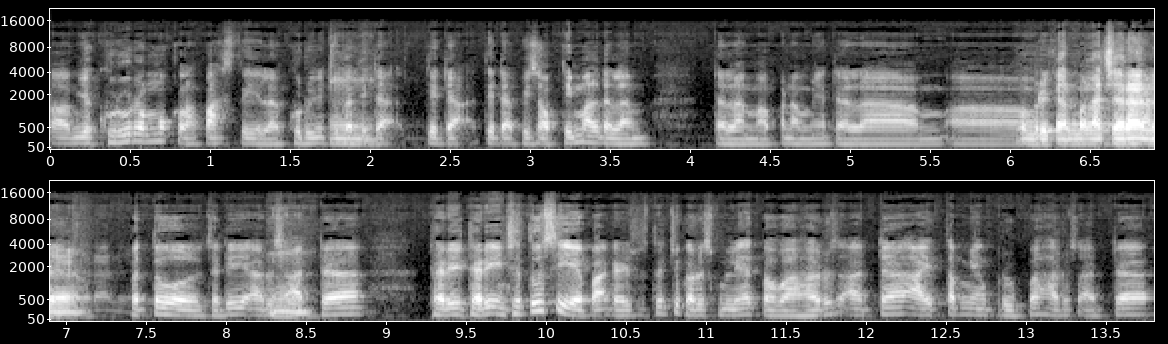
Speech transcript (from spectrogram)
um, ya guru remuk lah pasti lah. Gurunya juga hmm. tidak tidak tidak bisa optimal dalam dalam apa namanya dalam uh, memberikan pengajaran ya. Betul. Jadi harus hmm. ada dari dari institusi ya Pak, dari institusi juga harus melihat bahwa harus ada item yang berubah, harus ada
